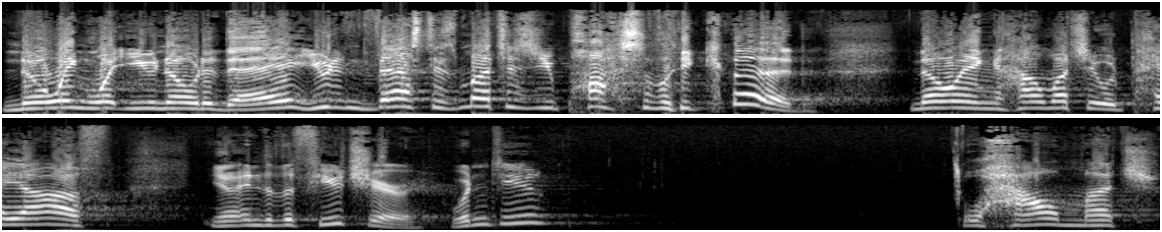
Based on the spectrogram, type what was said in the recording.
Knowing what you know today, you'd invest as much as you possibly could, knowing how much it would pay off you know, into the future, wouldn't you? Well, how much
